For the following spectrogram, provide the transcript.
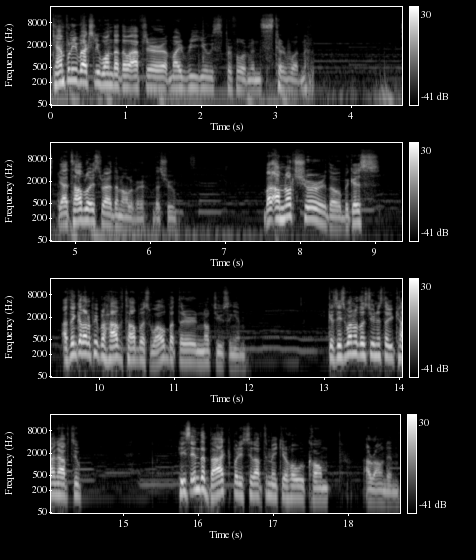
Can't believe I actually won that though after my Ryu's performance turn 1. yeah, Tablo is rather than Oliver, that's true. But I'm not sure though, because I think a lot of people have Tablo as well, but they're not using him. Because he's one of those units that you kind of have to... He's in the back, but you still have to make your whole comp around him.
